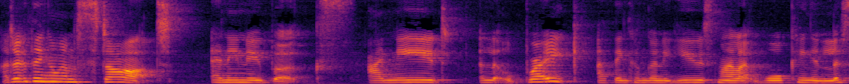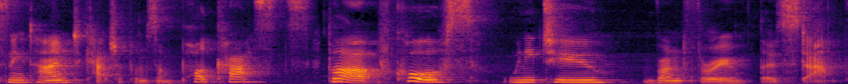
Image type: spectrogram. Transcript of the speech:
I don't think I'm gonna start any new books. I need a little break. I think I'm going to use my like walking and listening time to catch up on some podcasts. But of course, we need to run through those stats.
